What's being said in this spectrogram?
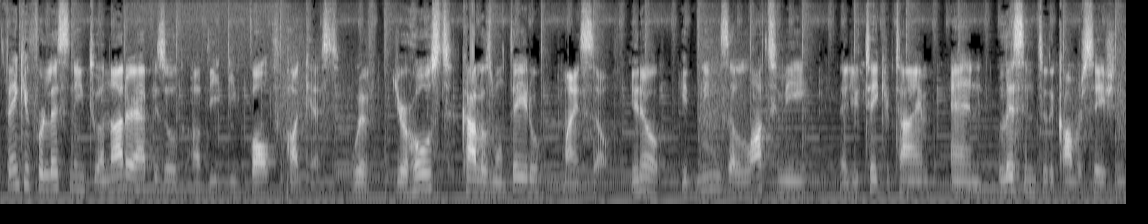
Thank you for listening to another episode of the Evolve podcast with your host, Carlos Monteiro, myself. You know, it means a lot to me that you take your time and listen to the conversation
